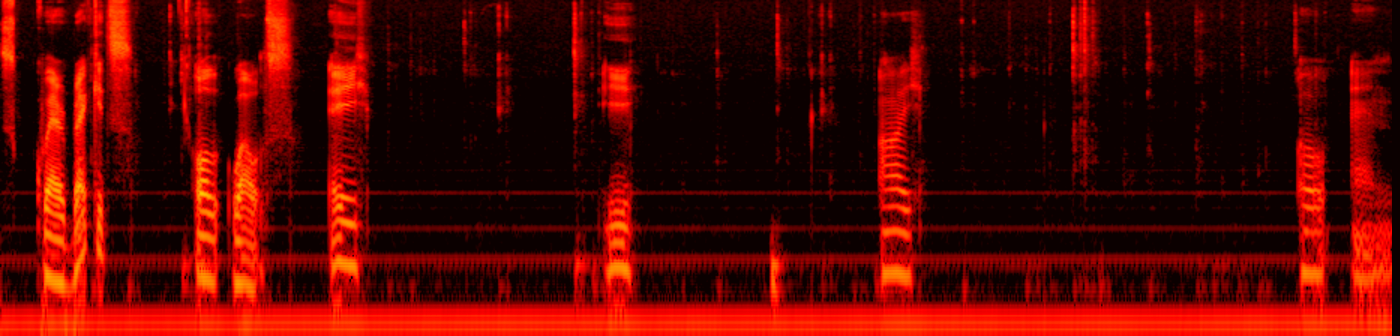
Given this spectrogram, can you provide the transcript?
square brackets all vowels a. E. I. O and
